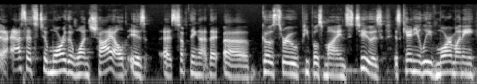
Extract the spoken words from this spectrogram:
uh, assets to more than one child is uh, something uh, that uh, goes through people's minds too is, is can you leave more money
